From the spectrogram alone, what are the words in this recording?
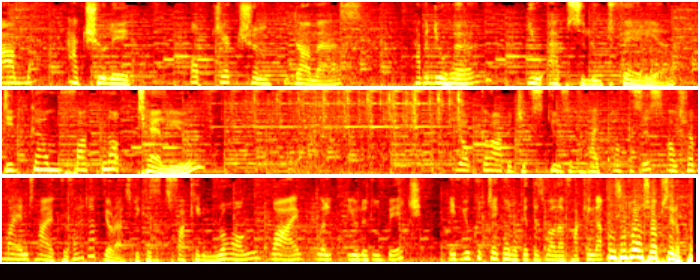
Um, actually, objection, dumbass. Haven't you heard? You absolute failure. Did Gumfuck not tell you? Your garbage excuse of a hypothesis, I'll shove my entire cravat up your ass because it's fucking wrong. Why? Well, you little bitch. If you could take a look at this motherfucking up.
